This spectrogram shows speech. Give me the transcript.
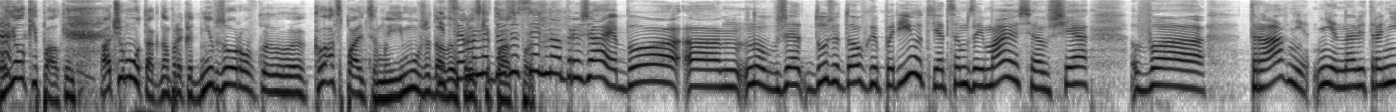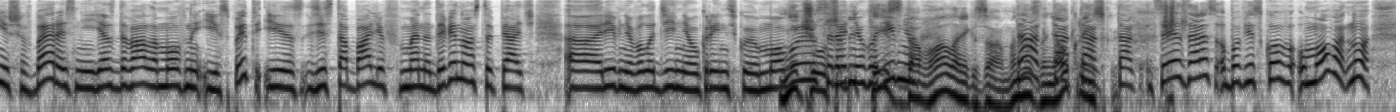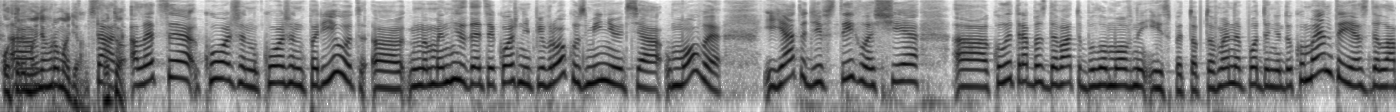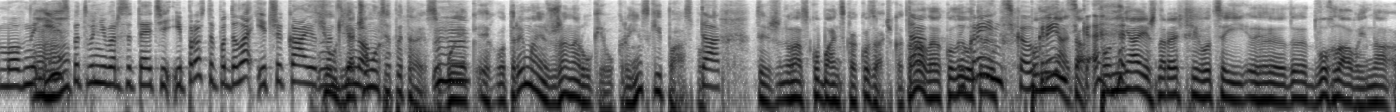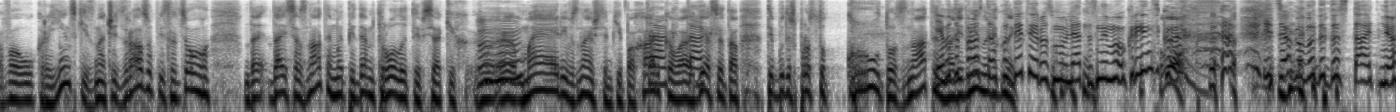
А йолки-палки. А чому так? Наприклад, Нівзоров е, клац пальцями, і йому вже дали І це мене дуже паспорт. сильно ображає, бо е, ну, вже дуже довгий період я цим займаюся ще в. Травні, ні, навіть раніше, в березні, я здавала мовний іспит, і зі 100 балів в мене 95 е, рівня володіння українською мовою Нічого середнього собі, ти рівня. здавала екзамен на Так, знання так, так, української. так. Це зараз обов'язкова умова. Ну, Отримання е, громадянства. Так, Так. але це кожен кожен період. е, Мені здається, кожні півроку змінюються умови. І я тоді встигла ще, е, коли треба здавати було мовний іспит. Тобто, в мене подані документи, я здала мовний Мгм. іспит в університеті і просто подала і чекаю на Юль, я чому це питаюся? Бо як, як отримаєш вже на руки український паспорт, Так. ти ж у нас кубанська козачка, та? Так, але коли українська, отри- українська. так, поміняєш нарешті оцей е, двоглавий на в український, значить зразу після цього дай, дайся знати, ми підемо тролити всяких е, Мгм. мерів, знаєш, там, типа Харкова, так. Одеси, там, ти будеш просто круто знати Я на буду просто від них. ходити і розмовляти з ними українською, і цього буде достатньо.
